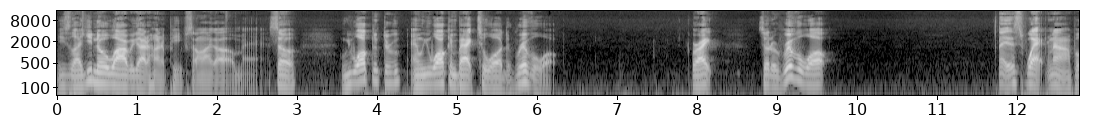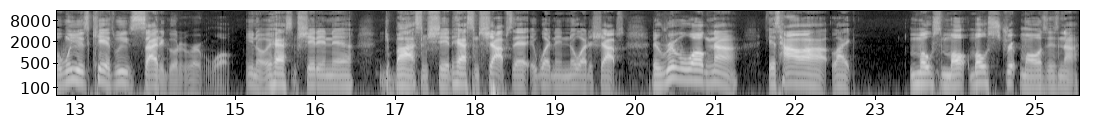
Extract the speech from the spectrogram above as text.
He's like, you know why we got a hundred people. So I'm like, oh man. So we walking through and we walking back toward the Riverwalk. Right? So the Riverwalk it's whack now. But when we was kids, we decided to go to the Riverwalk. You know, it has some shit in there. You can buy some shit. It has some shops that it wasn't in no other shops. The Riverwalk now is how I like most mall, most strip malls is now.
